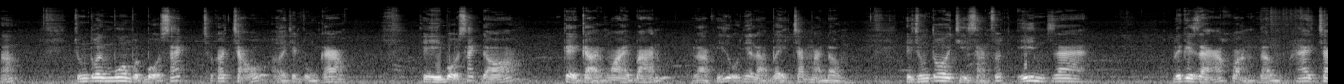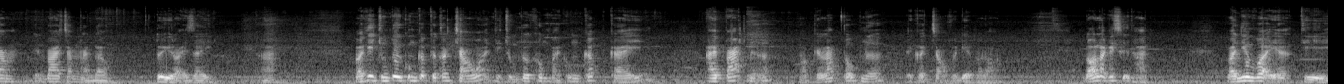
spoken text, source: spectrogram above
đó. Chúng tôi mua một bộ sách cho các cháu ở trên vùng cao. Thì bộ sách đó, kể cả ngoài bán là ví dụ như là 700 ngàn đồng, thì chúng tôi chỉ sản xuất in ra với cái giá khoảng tầm 200 đến 300 ngàn đồng, tùy loại giấy, đó và khi chúng tôi cung cấp cho các cháu ấy, thì chúng tôi không phải cung cấp cái iPad nữa hoặc cái laptop nữa để các cháu phải điền vào đó. Đó là cái sự thật. Và như vậy thì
